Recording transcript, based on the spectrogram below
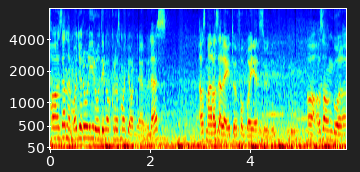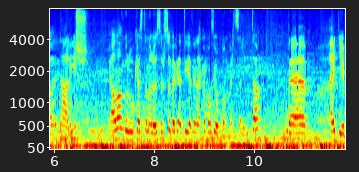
ha a zene magyarul íródik, akkor az magyar nyelvű lesz. Az már az elejétől fogva érződik. A, az angolnál is. Az angolul kezdtem először szöveget írni, nekem az jobban megy szerintem. De egy év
